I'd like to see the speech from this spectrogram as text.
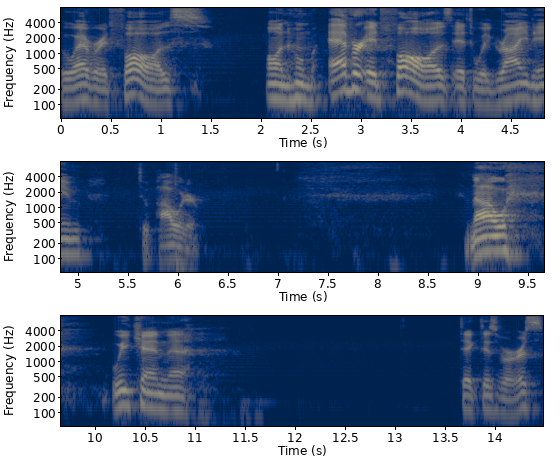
whoever it falls, on whomever it falls, it will grind him to powder. Now, we can uh, take this verse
